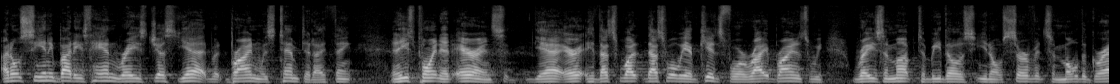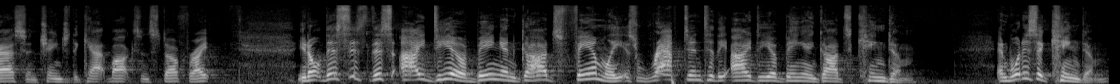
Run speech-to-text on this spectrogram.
I don't see anybody's hand raised just yet, but Brian was tempted, I think. And he's pointing at Aaron's. Yeah, Aaron, that's what, that's what we have kids for, right, Brian? Is we raise them up to be those, you know, servants and mow the grass and change the cat box and stuff, right? You know, this is this idea of being in God's family is wrapped into the idea of being in God's kingdom. And what is a kingdom?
